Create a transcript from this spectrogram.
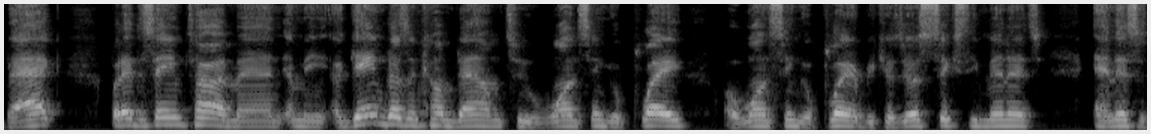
back. But at the same time, man, I mean, a game doesn't come down to one single play or one single player because there's 60 minutes and it's a,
